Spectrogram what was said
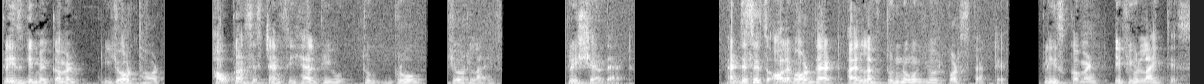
please give me a comment your thought how consistency help you to grow your life? Please share that. And this is all about that. I love to know your perspective. Please comment if you like this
